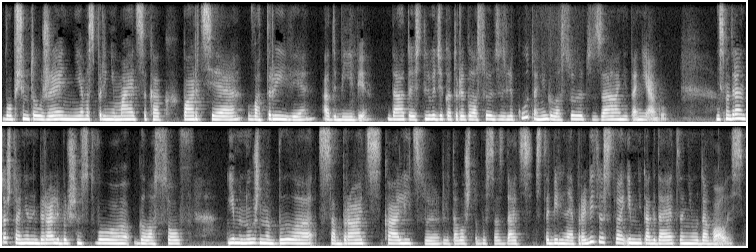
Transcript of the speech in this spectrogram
в общем-то, уже не воспринимается как партия в отрыве от Биби. Да, то есть люди, которые голосуют за Ликут, они голосуют за Нетаньягу. Несмотря на то, что они набирали большинство голосов, им нужно было собрать коалицию для того, чтобы создать стабильное правительство. Им никогда это не удавалось.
